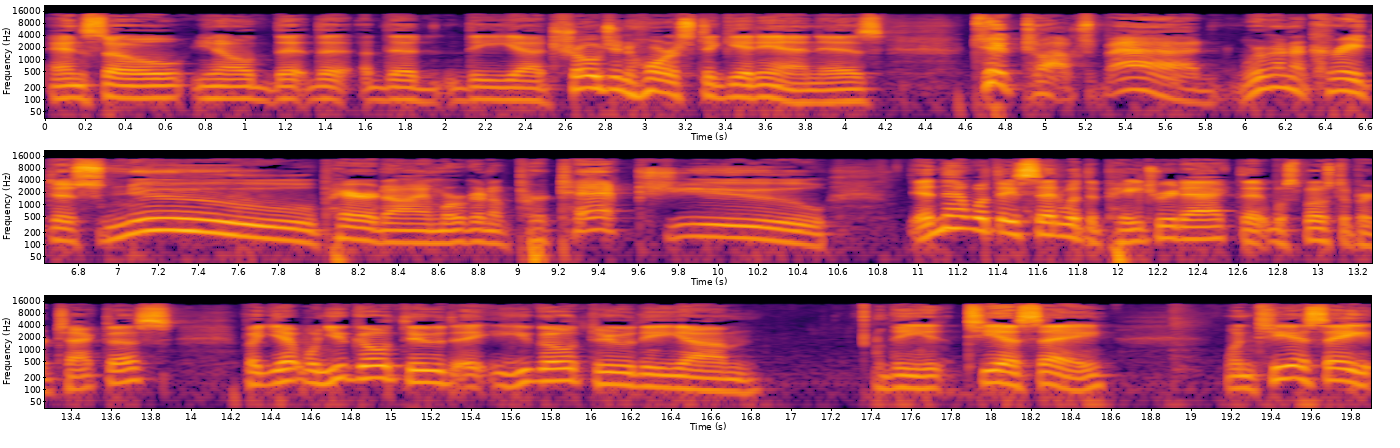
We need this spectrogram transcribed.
And so, you know, the the the the uh, Trojan horse to get in is TikTok's bad. We're going to create this new paradigm. We're going to protect you. Isn't that what they said with the Patriot Act that was supposed to protect us? But yet, when you go through the you go through the um, the TSA, when TSA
